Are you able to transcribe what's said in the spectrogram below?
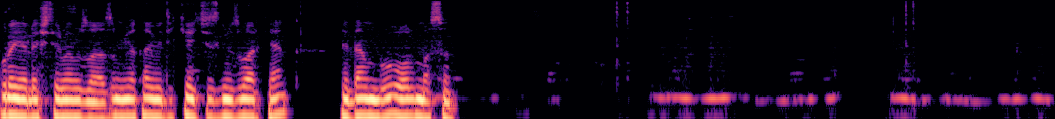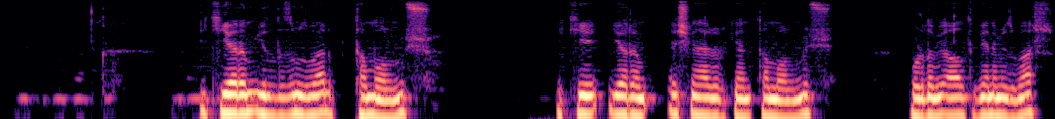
buraya yerleştirmemiz lazım. Yatay ve dikey çizgimiz varken neden bu olmasın? İki yarım yıldızımız var. Tam olmuş. İki yarım eşkenar dörtgen tam olmuş. Burada bir altıgenimiz var.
